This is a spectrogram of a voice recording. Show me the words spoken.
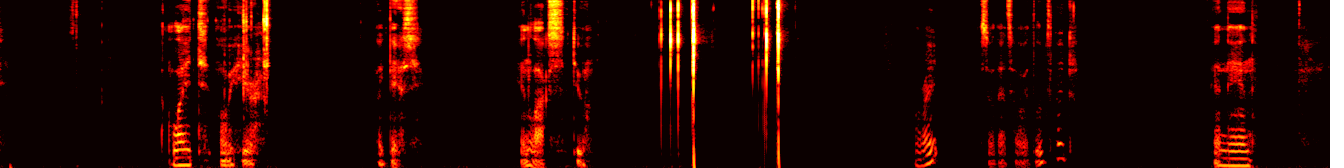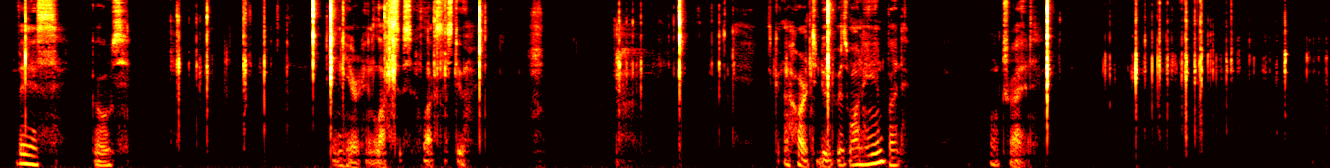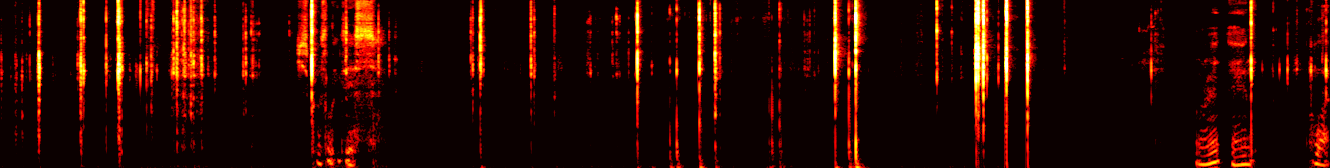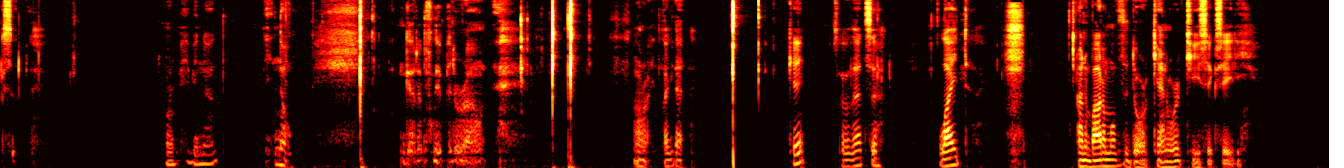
light over here like this and locks too all right. So that's how it looks like. And then this goes in here and locks this locks this too. It's kind of hard to do it with one hand but I'll try it just like this Alright, and locks it. Or maybe not. No. Gotta flip it around. Alright, like that. Okay, so that's a light on the bottom of the door, Kenworth T680.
